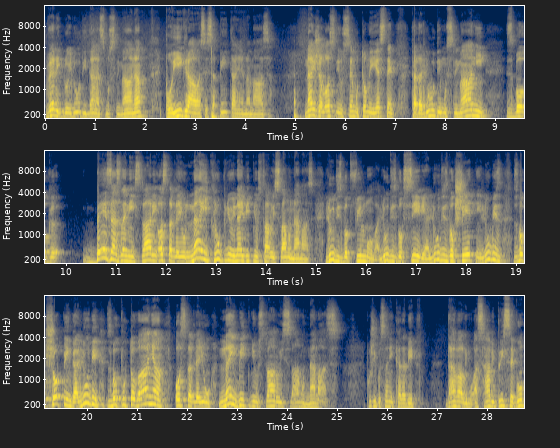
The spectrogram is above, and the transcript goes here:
velik broj ljudi danas muslimana poigrava se sa pitanjem namaza. Najžalosnije u svemu tome jeste kada ljudi muslimani zbog bezazlenih stvari ostavljaju najkrupniju i najbitniju stvar u islamu namaz. Ljudi zbog filmova, ljudi zbog serija, ljudi zbog šetnji, ljudi zbog šopinga, ljudi zbog putovanja ostavljaju najbitniju stvar u islamu namaz. Boži poslanik kada bi davali mu ashabi prisegu,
